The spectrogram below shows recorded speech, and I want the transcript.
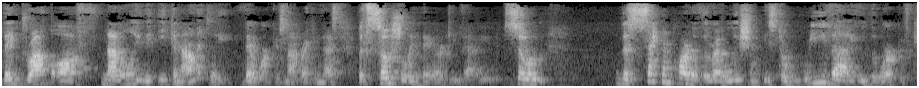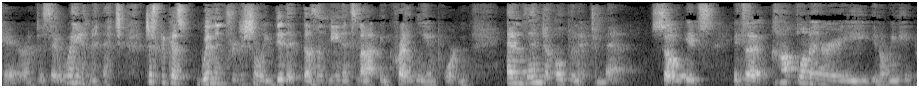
they drop off not only the economically their work is not recognized, but socially they are devalued. So the second part of the revolution is to revalue the work of care and to say, wait a minute, just because women traditionally did it doesn't mean it's not incredibly important. And then to open it to men. So it's it's a complementary, you know, we need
